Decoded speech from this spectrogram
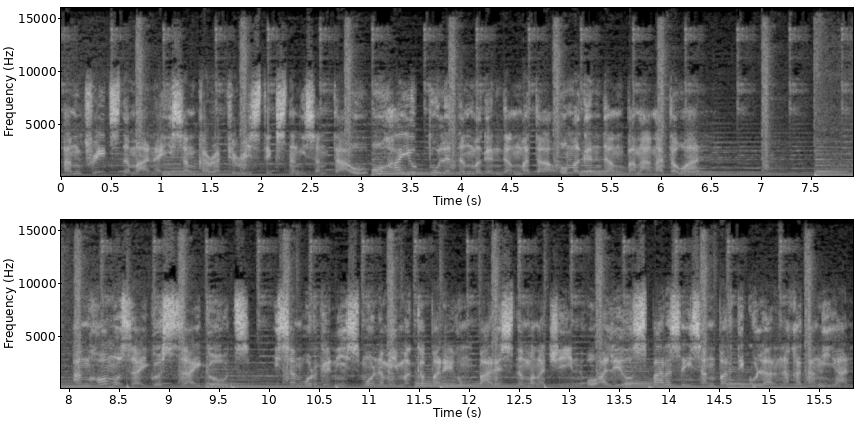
Ang traits naman ay isang characteristics ng isang tao o hayop tulad ng magandang mata o magandang pangangatawan. Ang homozygous zygotes, isang organismo na may magkaparehong pares ng mga gene o alleles para sa isang partikular na katangian.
